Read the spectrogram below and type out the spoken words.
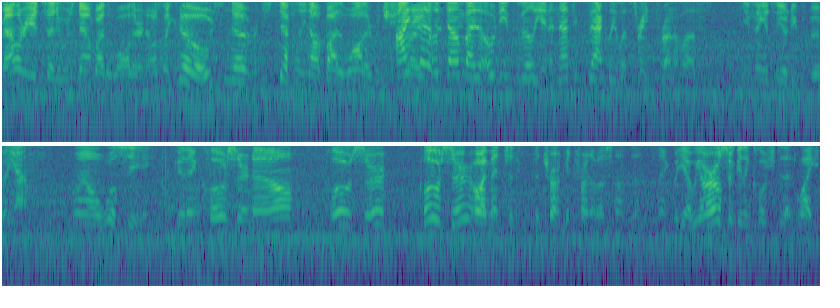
Mallory had said it was down by the water, and I was like, no, it's never, it's definitely not by the water. But she's I right. said it was down by the OD Pavilion, and that's exactly what's right in front of us. You think it's the OD Pavilion? Yes. Well, we'll see. Getting closer now. Closer. Closer. Oh, I meant to the, the truck in front of us, not the, the thing. But yeah, we are also getting closer to that light.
